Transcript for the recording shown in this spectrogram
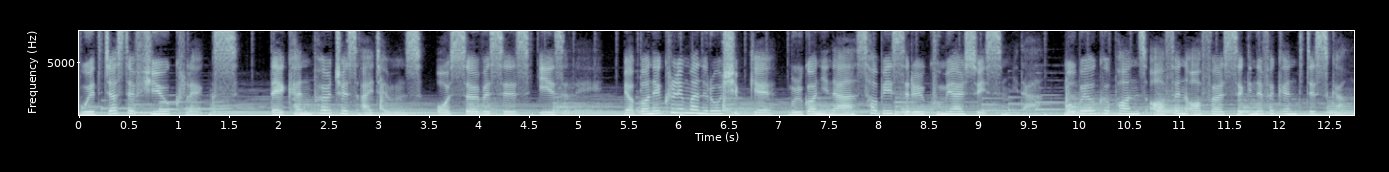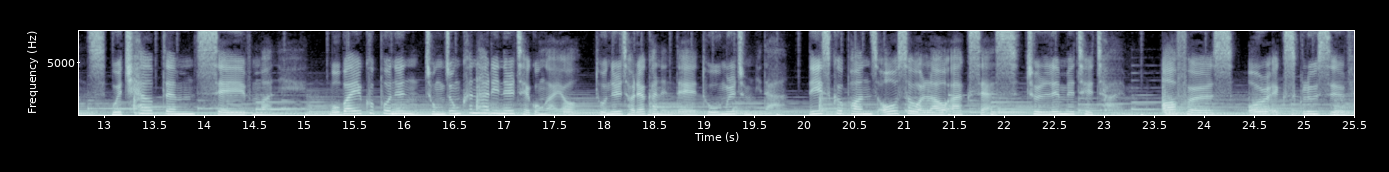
With just a few clicks, they can purchase items or services easily. 몇 번의 클릭만으로 쉽게 물건이나 서비스를 구매할 수 있습니다. Mobile coupons often offer significant discounts, which help them save money. 모바일 쿠폰은 종종 큰 할인을 제공하여 돈을 절약하는 데 도움을 줍니다. These coupons also allow access to limited time offers or exclusive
